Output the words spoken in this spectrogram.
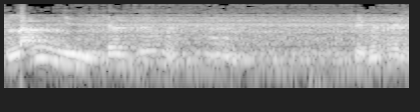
Lắng nhìn chân tướng mình. Thì mới thấy được.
